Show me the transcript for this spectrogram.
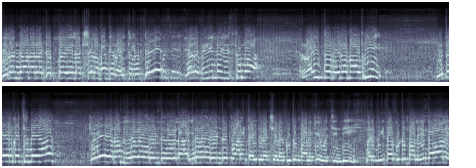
తెలంగాణలో డెబ్బై లక్షల మంది రైతులుంటే ఇలా వీళ్ళు ఇస్తున్న రైతు రుణమాఫీ ఎంతవరకు వచ్చిందయ్యా? కేవలం ఇరవై రెండు వేల ఇరవై రెండు పాయింట్ ఐదు లక్షల కుటుంబాలకే వచ్చింది. మరి మిగతా కుటుంబాలు ఏం కావాలి?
